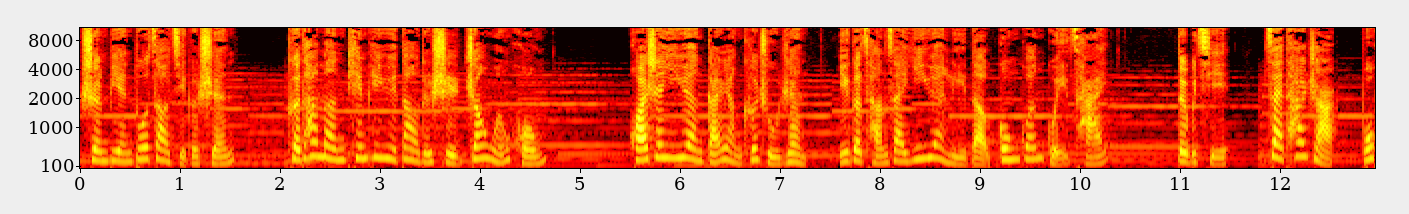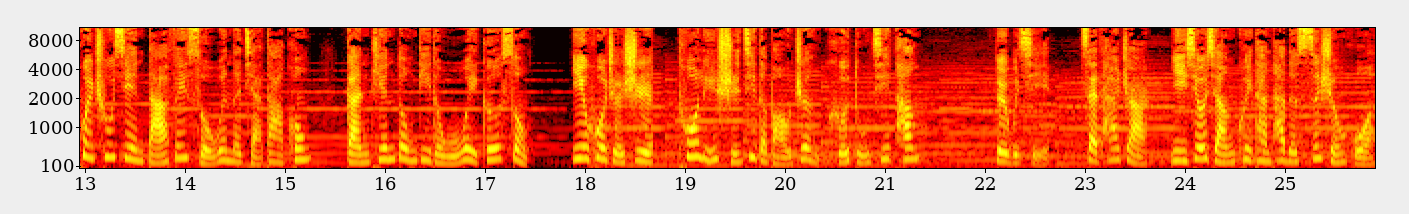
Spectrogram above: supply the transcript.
顺便多造几个神，可他们偏偏遇到的是张文宏，华山医院感染科主任，一个藏在医院里的公关鬼才。对不起，在他这儿不会出现答非所问的假大空，感天动地的无谓歌颂，亦或者是脱离实际的保证和毒鸡汤。对不起，在他这儿你休想窥探他的私生活。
